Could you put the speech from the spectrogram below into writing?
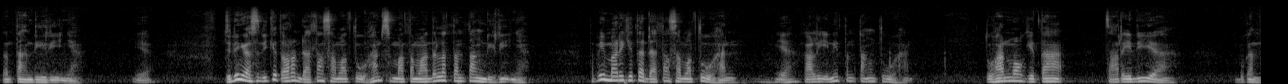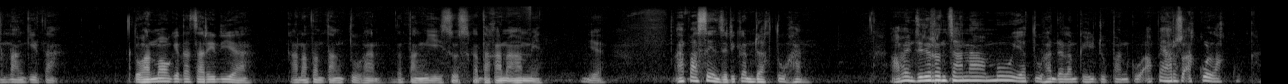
tentang dirinya. Ya. Jadi nggak sedikit orang datang sama Tuhan semata-mata adalah tentang dirinya. Tapi mari kita datang sama Tuhan, ya kali ini tentang Tuhan. Tuhan mau kita cari dia, bukan tentang kita. Tuhan mau kita cari dia karena tentang Tuhan, tentang Yesus. Katakan amin. Ya. Apa sih yang jadi kehendak Tuhan? Apa yang jadi rencanamu ya Tuhan dalam kehidupanku? Apa yang harus aku lakukan?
